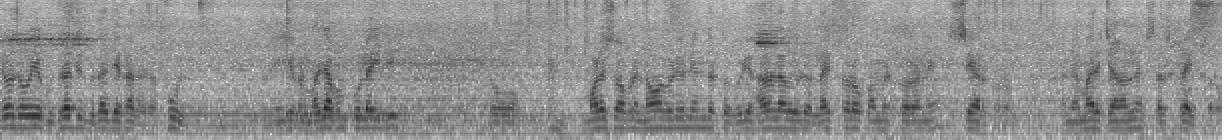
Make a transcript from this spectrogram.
જો જો એ ગુજરાતી જ બધા દેખાતા હતા ફૂલ અને એ પણ મજા પણ ફૂલ આવી હતી. તો મળીશું આપણે નવા વિડીયોની અંદર. તો વીડિયો સારો લાગે તો લાઈક કરો કોમેન્ટ કરો અને શેર કરો. અને અમારી ચેનલને સબસ્ક્રાઈબ કરો.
